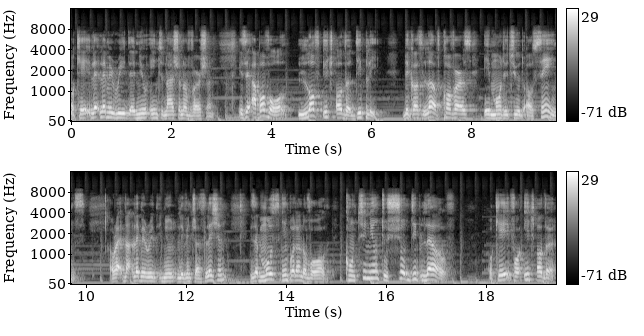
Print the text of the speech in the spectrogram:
Okay, let, let me read the New International Version. It says, Above all, love each other deeply, because love covers a multitude of sins. All right, now let me read the New Living Translation. Is the most important of all, continue to show deep love, okay, for each other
